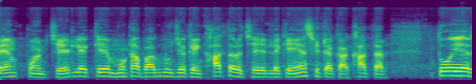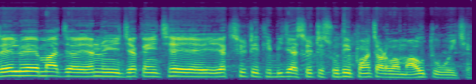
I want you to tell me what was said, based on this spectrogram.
રેન્ક પોઈન્ટ છે, એટલે કે મોટા ભાગનું જે કંઈ ખાતર છે, એટલે કે એંસી ખાતર તો એ રેલવેમાં જ એની જે કંઈ છે એ એક સિટીથી બીજા સિટી સુધી પહોંચાડવામાં આવતું હોય છે.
